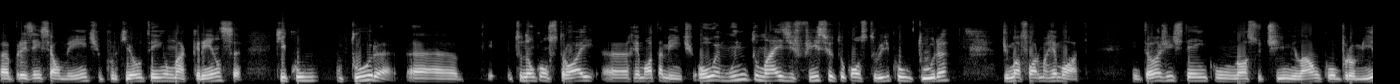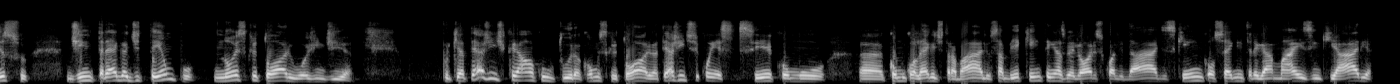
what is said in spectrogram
uh, presencialmente, porque eu tenho uma crença que cultura uh, tu não constrói uh, remotamente, ou é muito mais difícil tu construir cultura de uma forma remota. Então a gente tem com o nosso time lá um compromisso de entrega de tempo no escritório hoje em dia. Porque até a gente criar uma cultura como escritório, até a gente se conhecer como uh, como colega de trabalho, saber quem tem as melhores qualidades, quem consegue entregar mais em que área,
